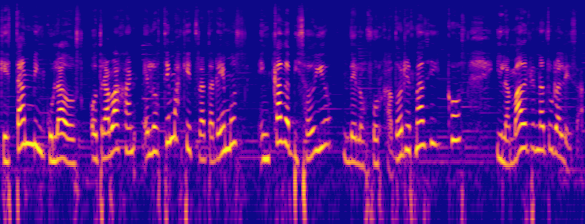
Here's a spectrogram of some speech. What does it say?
que están vinculados o trabajan en los temas que trataremos en cada episodio de Los Forjadores Mágicos y la Madre Naturaleza.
